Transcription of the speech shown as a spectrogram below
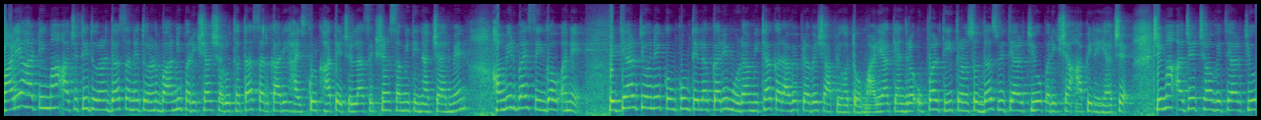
માળિયાહાટીમાં આજથી ધોરણ દસ અને ધોરણ બારની પરીક્ષા શરૂ થતાં સરકારી હાઈસ્કૂલ ખાતે જિલ્લા શિક્ષણ સમિતિના ચેરમેન હમીરભાઈ સિંગવ અને વિદ્યાર્થીઓને કુમકુમ તિલક કરી મોઢા મીઠા કરાવી પ્રવેશ આપ્યો હતો. માળિયા કેન્દ્ર ઉપરથી ત્રણસો વિદ્યાર્થીઓ પરીક્ષા આપી રહ્યા છે, જેમાં આજે છ વિદ્યાર્થીઓ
